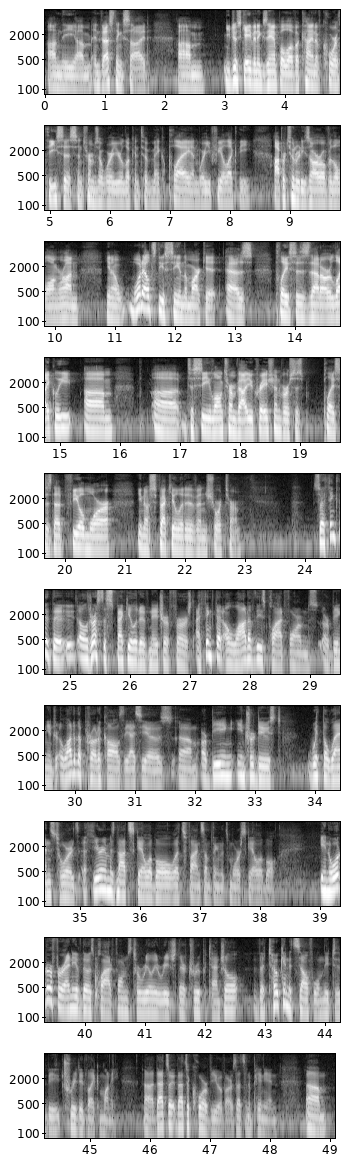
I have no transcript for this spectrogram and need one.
on the um, investing side. Um, you just gave an example of a kind of core thesis in terms of where you're looking to make a play and where you feel like the opportunities are over the long run. You know, what else do you see in the market as places that are likely um, uh, to see long-term value creation versus places that feel more, you know, speculative and short-term? So I think that the I'll address the speculative nature first. I think that a lot of these platforms are being a lot of the protocols, the ICOs, um, are being introduced with the lens towards Ethereum is not scalable. Let's find something that's more scalable. In order for any of those platforms to really reach their true potential, the token itself will need to be treated like money. Uh, that's a that's a core view of ours. That's an opinion. Um,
